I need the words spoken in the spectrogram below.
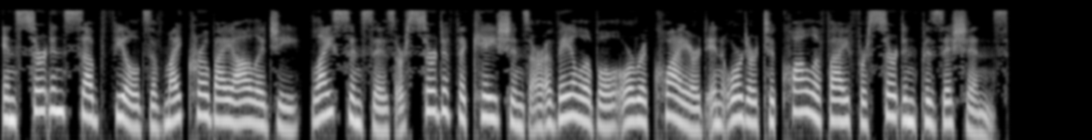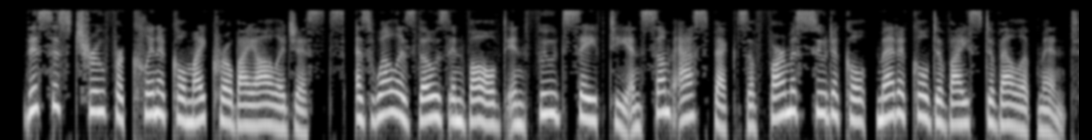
In certain subfields of microbiology, licenses or certifications are available or required in order to qualify for certain positions. This is true for clinical microbiologists, as well as those involved in food safety and some aspects of pharmaceutical, medical device development.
